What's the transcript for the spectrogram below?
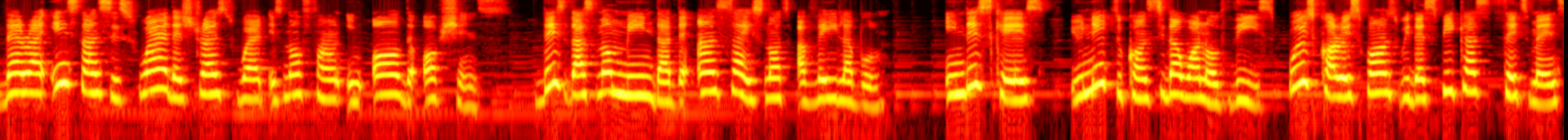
there are instances where the stressed word is not found in all the options. This does not mean that the answer is not available. In this case, you need to consider one of these, which corresponds with the speaker's statement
